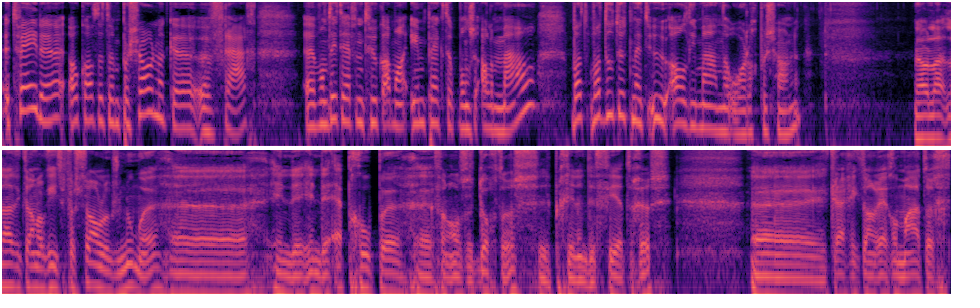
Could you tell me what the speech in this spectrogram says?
Het tweede, ook altijd een persoonlijke uh, vraag. Uh, want dit heeft natuurlijk allemaal impact op ons allemaal. Wat, wat doet het met u al die maanden oorlog persoonlijk? Nou, laat, laat ik dan ook iets persoonlijks noemen. In de, in de appgroepen van onze dochters, de beginnende veertigers. Uh, krijg ik dan regelmatig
